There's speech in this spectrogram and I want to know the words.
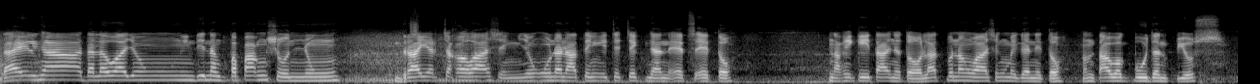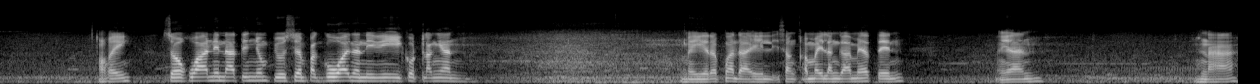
Dahil nga dalawa yung hindi nagpa-function yung dryer tsaka washing yung una nating i-check nyan it's ito nakikita nyo to lahat po ng washing may ganito. Ang tawag po dyan fuse. Okay? So kuhanin natin yung fuse. Yung pagkuha na niniikot lang yan. Mahirap nga dahil isang kamay lang gamit natin ayan na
